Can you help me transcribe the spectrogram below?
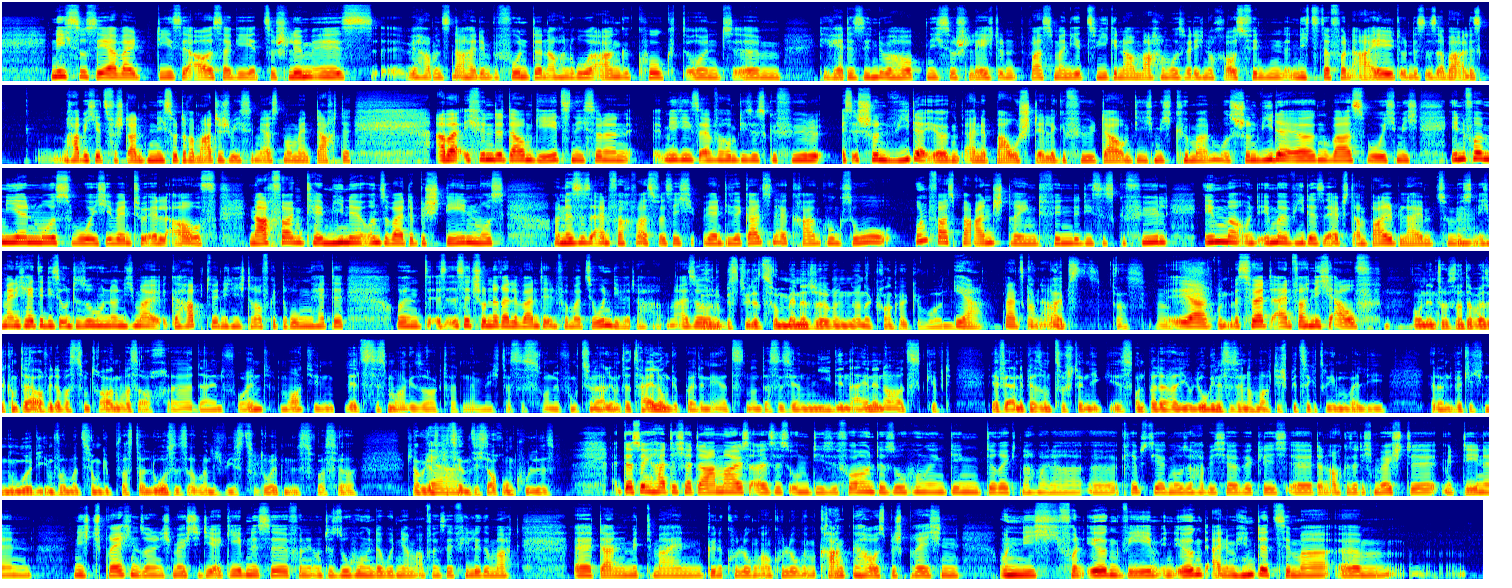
Nicht so sehr, weil diese Aussage jetzt so schlimm ist. Wir haben uns nachher den Befund dann auch in Ruhe angeguckt und ähm, die Werte sind überhaupt nicht so schlecht und was man jetzt wie genau machen muss, werde ich noch rausfinden. Nichts davon eilt und es ist aber alles, habe ich jetzt verstanden, nicht so dramatisch, wie ich es im ersten Moment dachte. Aber ich finde, darum geht es nicht, sondern mir ging es einfach um dieses Gefühl, es ist schon wieder irgendeine Baustelle gefühlt da, um die ich mich kümmern muss. Schon wieder irgendwas, wo ich mich informieren muss, wo ich eventuell auf Nachfragentermine und so weiter bestehen muss. Und das ist einfach was, was ich während dieser ganzen Erkrankung so unfassbar anstrengend finde, dieses Gefühl, immer und immer wieder selbst am Ball bleiben zu müssen. Mhm. Ich meine, ich hätte diese Untersuchung noch nicht mal gehabt, wenn ich nicht darauf gedrungen hätte. Und es ist jetzt schon eine relevante Information, die wir da haben. Also, also du bist wieder zur Managerin deiner Krankheit geworden. Ja, ganz genau. Du bleibst das. Ja, ja und es hört einfach nicht auf. Und interessanterweise kommt da ja auch wieder was zum Tragen, was auch äh, dein Freund Martin letztes Mal gesagt hat, nämlich, dass es so eine funktionale Unterteilung gibt bei den Ärzten und dass es ja nie den einen Arzt gibt, der für eine Person zuständig ist. Und bei der Radiologin ist es ja nochmal auf die Spitze getrieben, weil die ja dann wirklich nur die Information gibt, was da los ist, aber nicht, wie es zu deuten ist, was ja, glaube ich, aus ja. Patientensicht auch uncool ist. Deswegen hatte ich ja damals, als es um diese Voruntersuchungen ging, direkt nach meiner äh, Krebsdiagnose, habe ich ja wirklich äh, dann auch gesagt, ich möchte mit denen nicht sprechen, sondern ich möchte die Ergebnisse von den Untersuchungen, da wurden ja am Anfang sehr viele gemacht, äh, dann mit meinen Gynäkologen, Onkologen im Krankenhaus besprechen und nicht von irgendwem in irgendeinem Hinterzimmer ähm,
